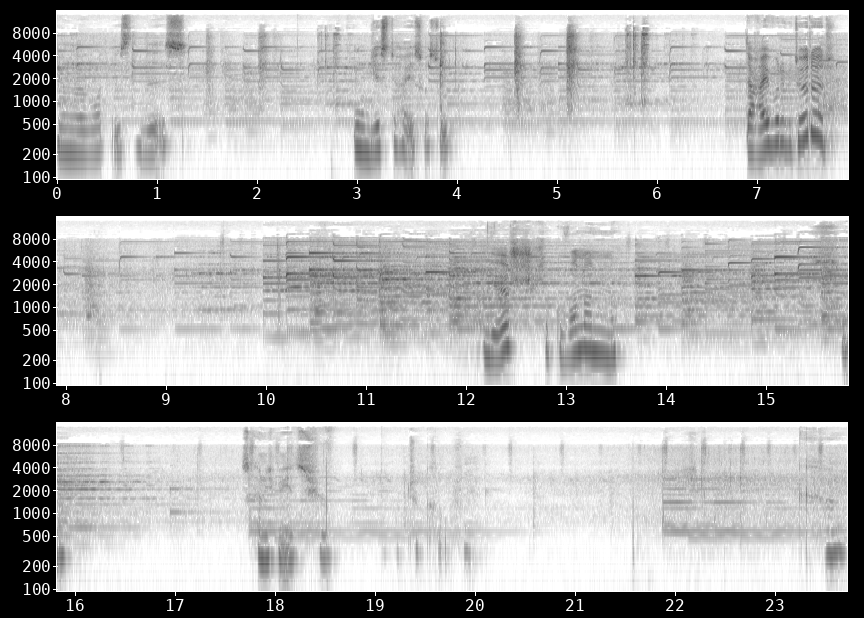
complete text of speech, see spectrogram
Junge, what is this? Oh, ist der Hai ist was tot. Der Hai wurde getötet. Yes, ich habe gewonnen. So. Was kann ich mir jetzt für Boote kaufen? Kann.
